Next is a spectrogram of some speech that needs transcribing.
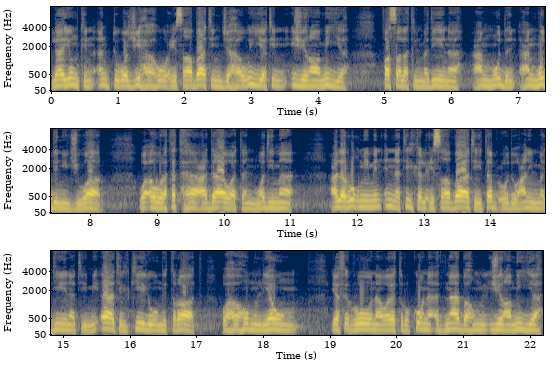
لا يمكن أن توجهه عصابات جهوية إجرامية. فصلت المدينة عن مدن, عن مدن الجوار وأورثتها عداوة ودماء. على الرغم من إن تلك العصابات تبعد عن المدينة مئات الكيلومترات وها هم اليوم يفرون ويتركون أذنابهم الإجرامية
